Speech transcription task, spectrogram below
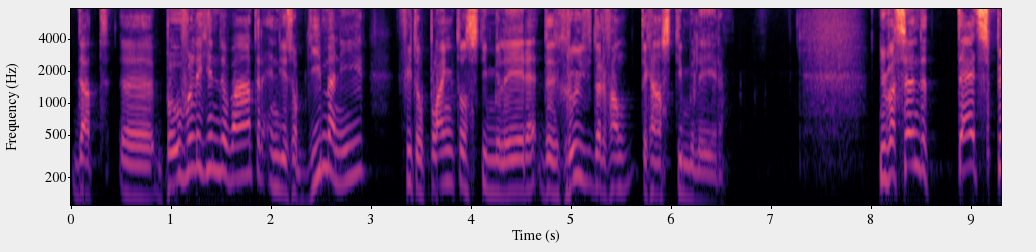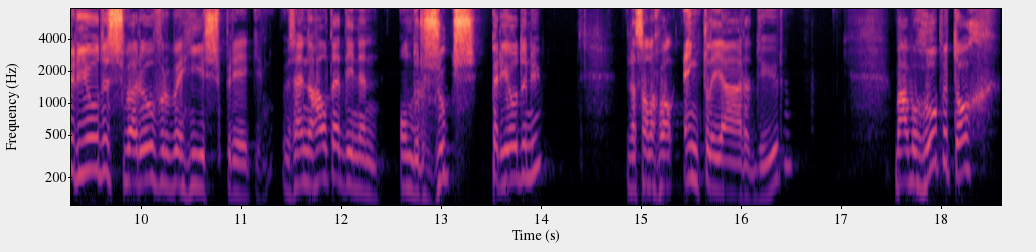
dat uh, bovenliggende water en dus op die manier fytoplankton stimuleren, de groei daarvan te gaan stimuleren. Nu, wat zijn de tijdsperiodes waarover we hier spreken? We zijn nog altijd in een onderzoeksperiode nu. Dat zal nog wel enkele jaren duren. Maar we hopen toch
